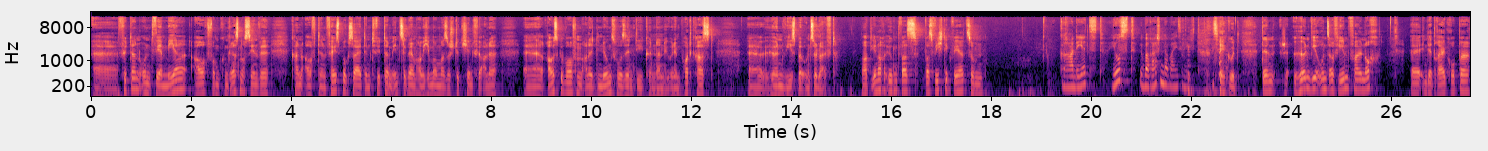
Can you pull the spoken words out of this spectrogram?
äh, Füttern. Und wer mehr auch vom Kongress noch sehen will, kann auf der Facebook-Seite, im Twitter, im Instagram habe ich immer mal so Stückchen für alle äh, rausgeworfen. Alle, die nirgendwo sind, die können dann über den Podcast äh, hören, wie es bei uns so läuft. Habt ihr noch irgendwas, was wichtig wäre zum Gerade jetzt, just, überraschenderweise nicht. Sehr gut. Dann hören wir uns auf jeden Fall noch äh, in der Dreiergruppe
